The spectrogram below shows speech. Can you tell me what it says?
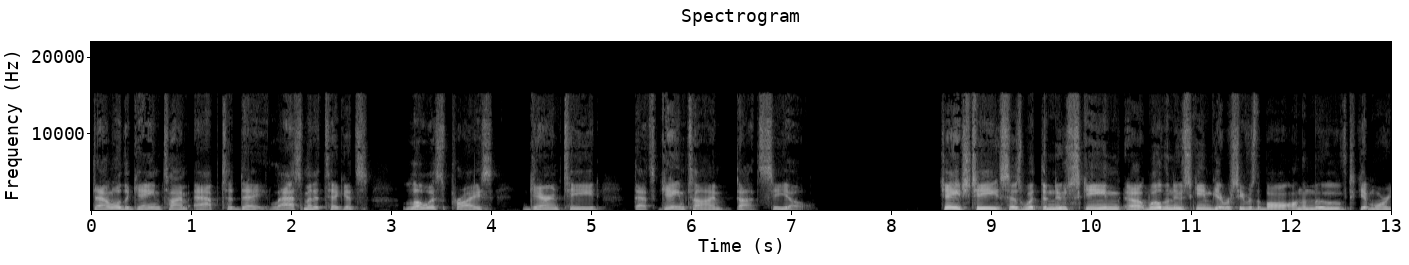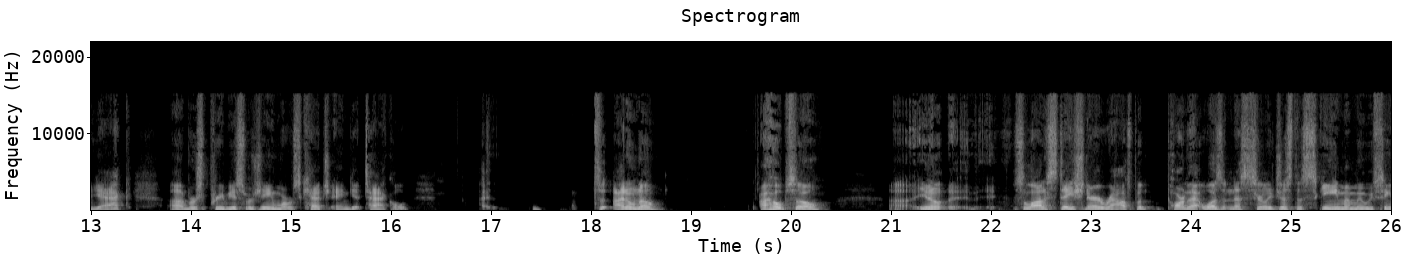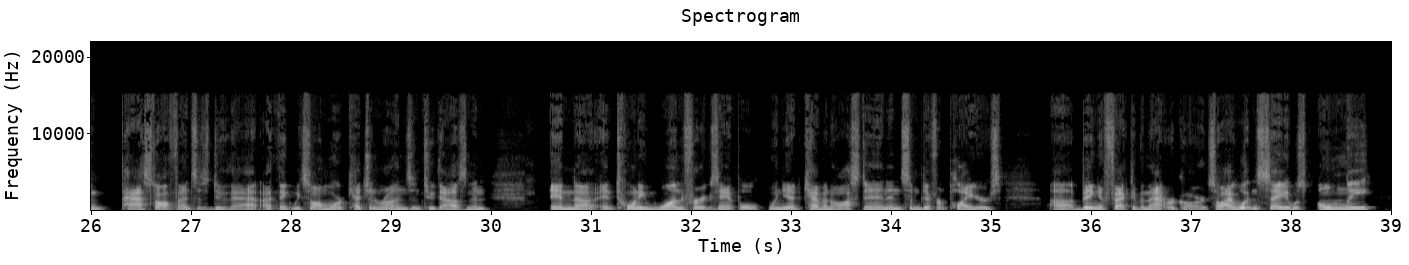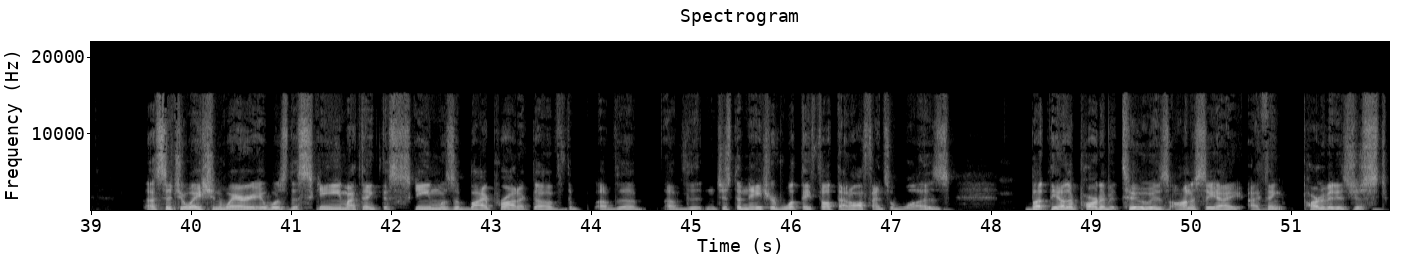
Download the Game Time app today. Last minute tickets, lowest price, guaranteed. That's gametime.co. JHT says, with the new scheme, uh, will the new scheme get receivers the ball on the move to get more YAC uh, versus previous regime where it was catch and get tackled? I, I don't know. I hope so. Uh, you know, a lot of stationary routes, but part of that wasn't necessarily just the scheme. I mean, we've seen past offenses do that. I think we saw more catch and runs in 2000 and in uh, in 21, for example, when you had Kevin Austin and some different players uh, being effective in that regard. So I wouldn't say it was only a situation where it was the scheme. I think the scheme was a byproduct of the of the of the just the nature of what they thought that offense was. But the other part of it too is honestly, I I think part of it is just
